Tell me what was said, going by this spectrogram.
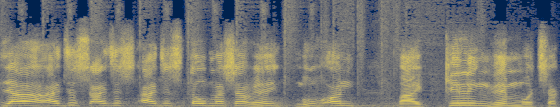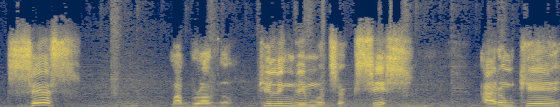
yeah, I just, I just, I just told myself, hey, move on by killing them with success, my brother. Killing them with success. I don't care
